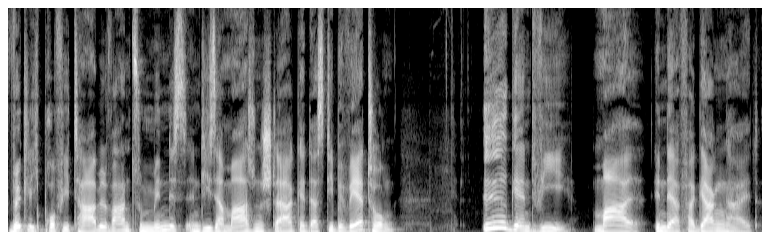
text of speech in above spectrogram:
wirklich profitabel waren, zumindest in dieser Margenstärke, dass die Bewertung irgendwie mal in der Vergangenheit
